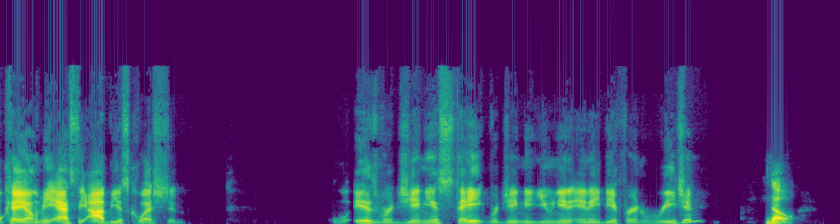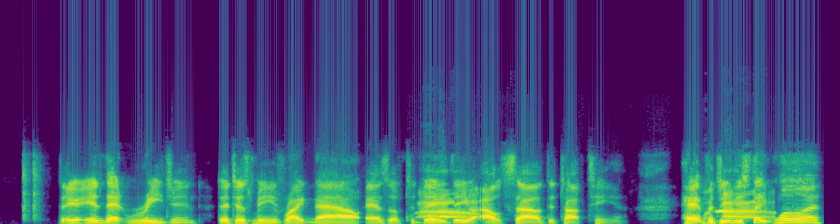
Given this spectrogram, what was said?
okay, let me ask the obvious question is Virginia State, Virginia Union in a different region? No. They're in that region. That just means right now, as of today, wow. they are outside the top 10. Had wow. Virginia State won,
